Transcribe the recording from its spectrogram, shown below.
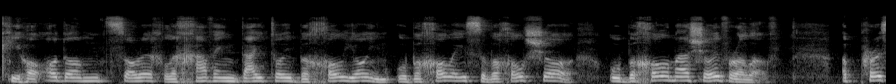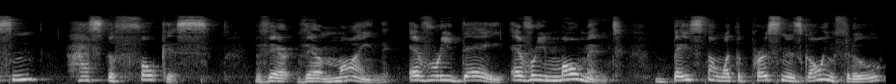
Ki ha'odom tzorech lechavein b'chol yoim u'b'chol v'chol shor u'b'chol ma. A person has to focus their, their mind every day, every moment, based on what the person is going through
